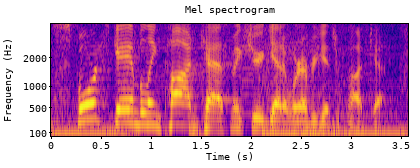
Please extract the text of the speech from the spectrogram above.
Sports Gambling Podcast. Make sure you get it wherever you get your podcasts.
